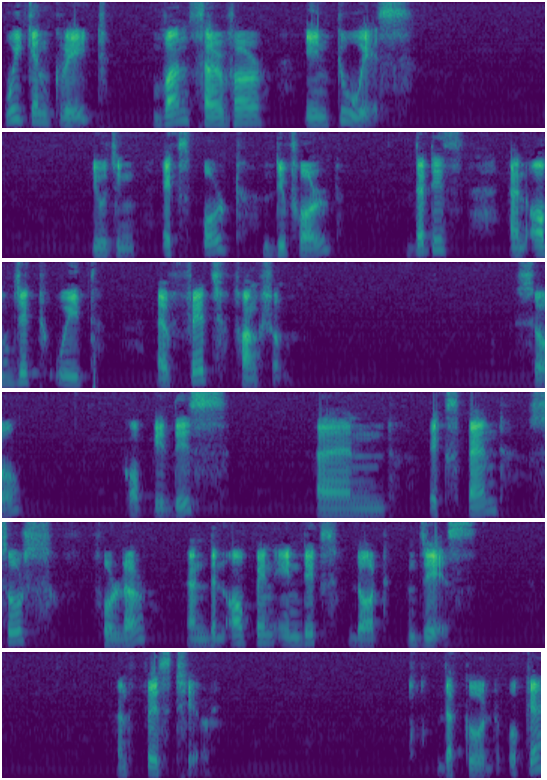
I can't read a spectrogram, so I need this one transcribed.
We can create one server in two ways. Using export default that is an object with a fetch function. So copy this and expand source folder and then open index.js and paste here the code okay?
